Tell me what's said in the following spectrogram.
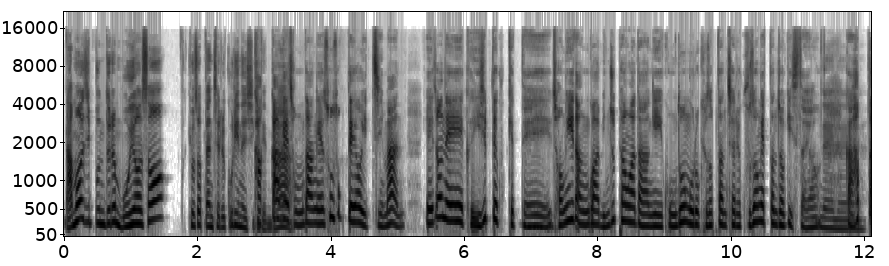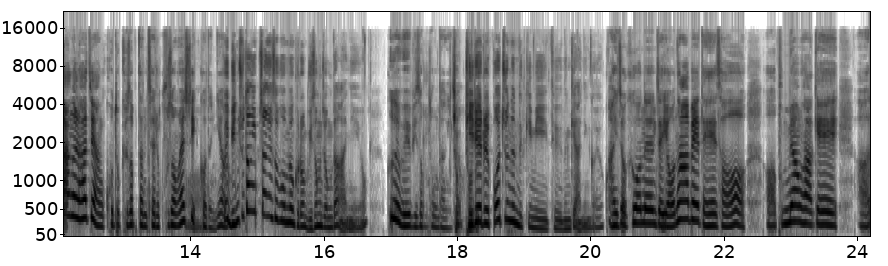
나머지 분들은 모여서 교섭단체를 꾸리는 식이 된다. 각각의 정당에 소속되어 있지만 예전에 그 20대 국회 음. 때 정의당과 민주평화당이 공동으로 교섭단체를 구성했던 적이 있어요. 네네. 그러니까 합당을 하지 않고도 교섭단체를 구성할 수 어. 있거든요. 그 민주당 입장에서 보면 그럼 위성정당 아니에요? 그게 왜 위성정당이죠? 저- 비례를 꺼주는 느낌이 드는 게 아닌가요? 아니죠. 그거는 이제 연합에 대해서 어, 분명하게 어,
